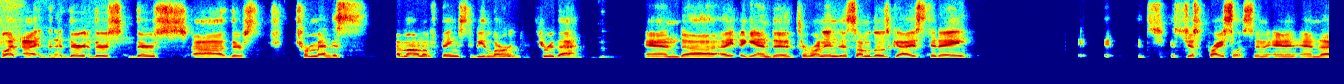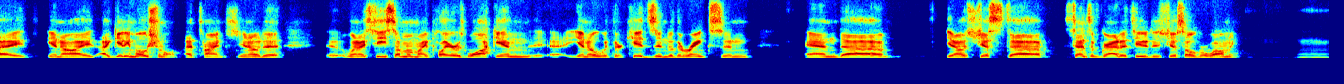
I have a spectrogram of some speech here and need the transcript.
but I, there there's there's uh, there's tremendous amount of things to be learned through that, and uh, I, again to to run into some of those guys today, it, it's it's just priceless, and and and I you know I I get emotional at times, you know, to when I see some of my players walk in, you know, with their kids into the rinks and and uh, you know, it's just uh, sense of gratitude is just overwhelming. Mm-hmm.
